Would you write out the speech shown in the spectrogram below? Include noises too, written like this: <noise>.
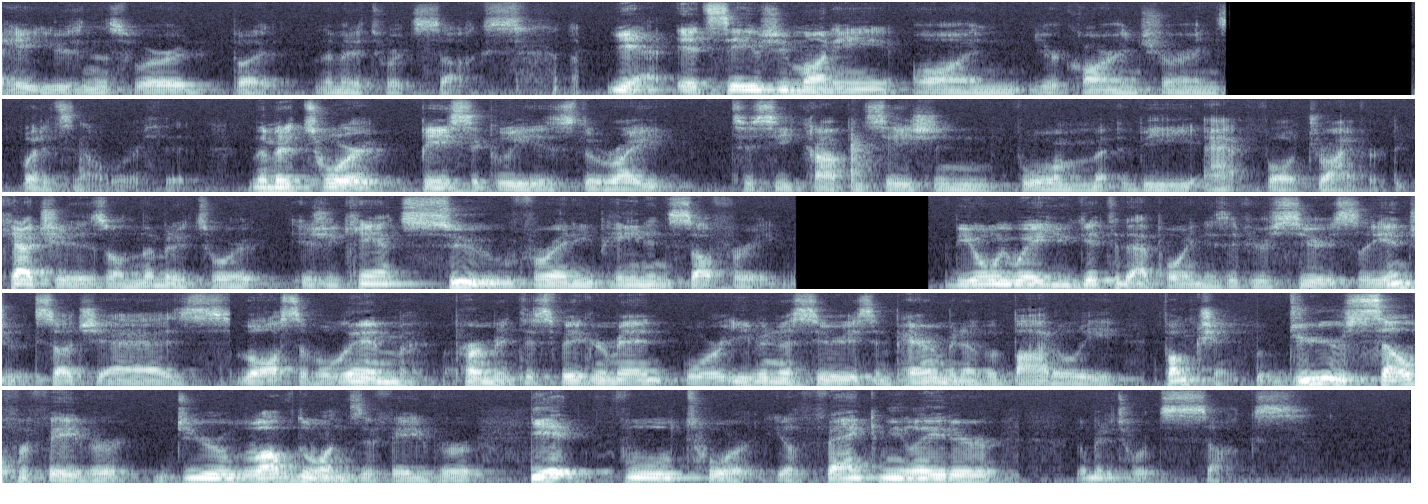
I hate using this word, but limited tort sucks. <laughs> yeah, it saves you money on your car insurance, but it's not worth it. Limited tort basically is the right to seek compensation from the at fault driver. The catch is on limited tort is you can't sue for any pain and suffering. The only way you get to that point is if you're seriously injured, such as loss of a limb, permanent disfigurement, or even a serious impairment of a bodily function. Do yourself a favor, do your loved ones a favor, get full tort. You'll thank me later. Limited tort sucks.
